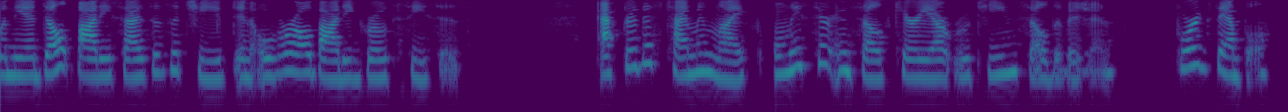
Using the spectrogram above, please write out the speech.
when the adult body size is achieved and overall body growth ceases. After this time in life, only certain cells carry out routine cell division. For example,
